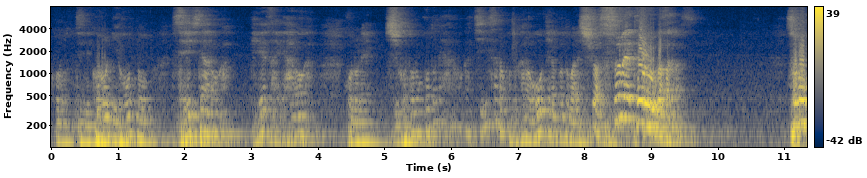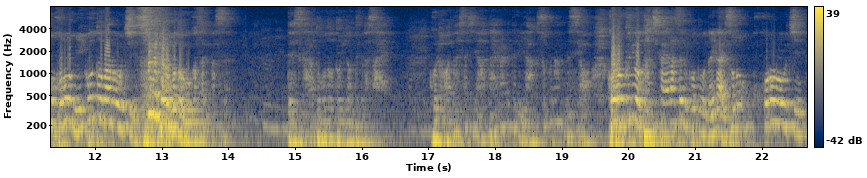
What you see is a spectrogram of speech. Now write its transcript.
このこの日本の政治であろうが経済であろうがこのね仕事のことであろうが小さなことから大きなことまで主は全てを動かされます。のこの御言葉のうちに全てのことを動かされます。ですから堂々と祈ってください。これは私たちに与えられている約束なんですよ。この国を立ち返らせることを願いその心の内に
